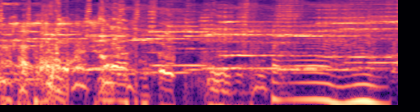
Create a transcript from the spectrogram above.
Oh, my God.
